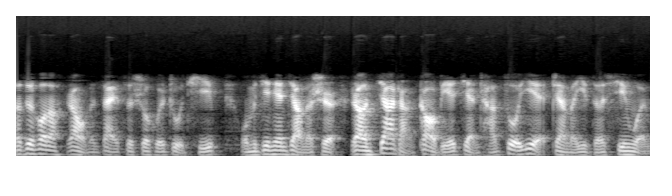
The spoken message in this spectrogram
那最后呢，让我们再一次说回主题，我们今天讲的是让家长告别检查作业这样的一则新闻。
